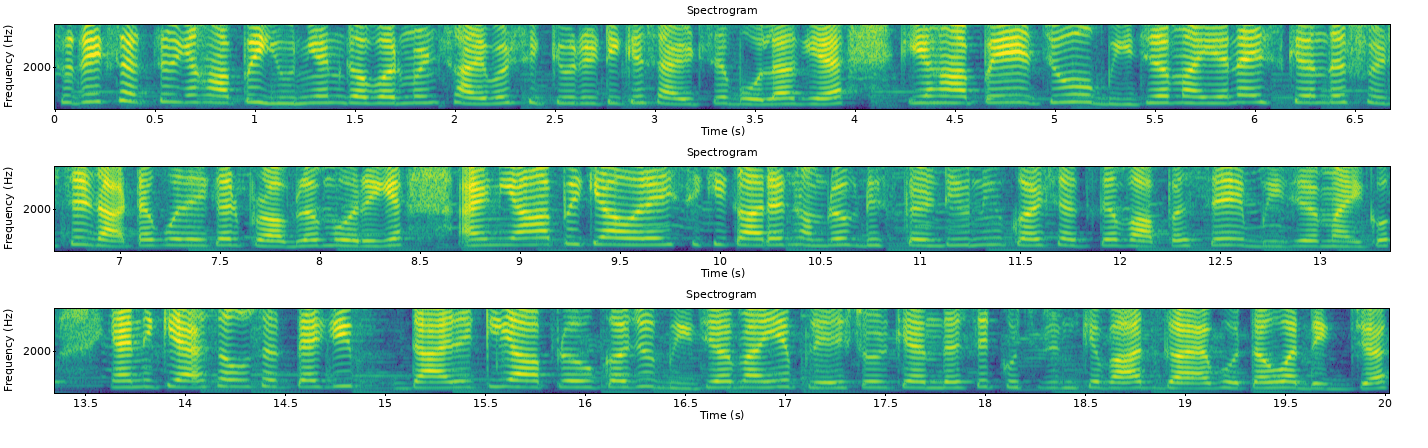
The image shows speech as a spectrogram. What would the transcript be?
तो देख सकते हो यहाँ पे यूनियन गवर्नमेंट साइबर सिक्योरिटी के साइड से बोला गया है कि यहाँ पे जो बीजेएमआई है ना, इसके अंदर फिर से डाटा को लेकर प्रॉब्लम हो रही है। एंड यहाँ पे क्या हो रहा है, इसी के कारण हम लोग डिसकंटिन्यू कर सकते हैं वापस से बीजेएमआई को। यानी कि ऐसा हो सकता है कि डायरेक्टली आप लोगों का जो बीजेएमआई है प्ले स्टोर के अंदर से कुछ दिन के बाद गायब होता हुआ दिख जाए।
